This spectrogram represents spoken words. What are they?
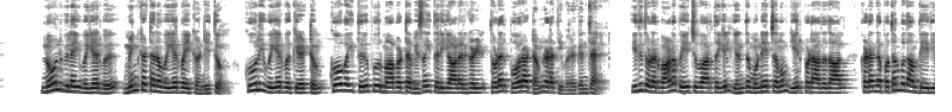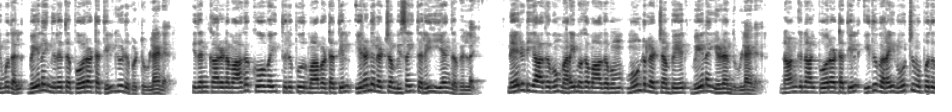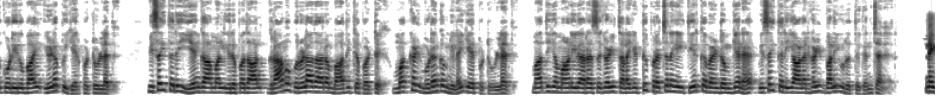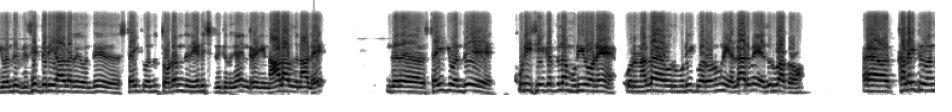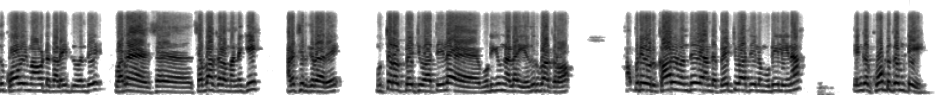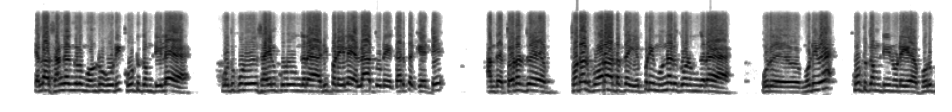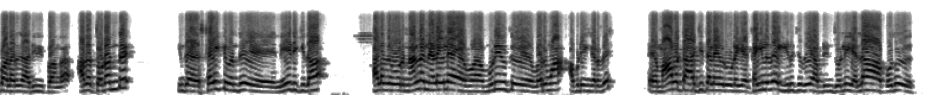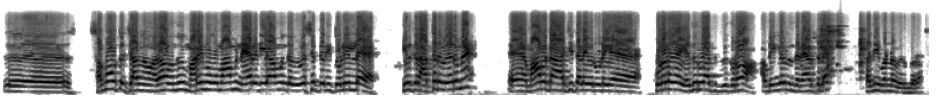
நூல் விலை உயர்வு மின்கட்டண உயர்வை கண்டித்தும் கூலி உயர்வு கேட்டும் கோவை திருப்பூர் மாவட்ட விசைத்தறியாளர்கள் தொடர் போராட்டம் நடத்தி வருகின்றனர். இது தொடர்பான பேச்சுவார்த்தையில் எந்த முன்னேற்றமும் ஏற்படாததால் கடந்த பத்தொன்பதாம் தேதி முதல் வேலை நிறுத்த போராட்டத்தில் ஈடுபட்டுள்ளனர். இதன் காரணமாக கோவை திருப்பூர் மாவட்டத்தில் இரண்டு லட்சம் விசைத்தறி இயங்கவில்லை. நேரடியாகவும் மறைமுகமாகவும் மூன்று லட்சம் பேர் வேலை இழந்துள்ளனர். நான்கு நாள் போராட்டத்தில் இதுவரை நூற்று முப்பது கோடி ரூபாய் இழப்பு ஏற்பட்டுள்ளது. விசைத்தறி இயங்காமல் இருப்பதால் கிராம பொருளாதாரம் பாதிக்கப்பட்டு மக்கள் முடங்கும் நிலை ஏற்பட்டுள்ளது. மத்திய மாநில அரசுகள் தலையிட்டு பிரச்சனையை தீர்க்க வேண்டும் என விசைத்தறியாளர்கள் வலியுறுத்துகின்றனர். இன்னைக்கு வந்து விசைத்தறியாளர் வந்து ஸ்ட்ரைக் வந்து தொடர்ந்து நீடிச்சிட்டு இருக்குதுங்க. இன்றைக்கு நாலாவது நாள் இந்த ஸ்ட்ரைக் வந்து கூடிய சீக்கிரத்தில் முடியணும் ஒரு நல்ல ஒரு முடிவுக்கு வரணும்னு எல்லாருமே எதிர்பார்க்குறோம். கலெக்டர் வந்து கோவை மாவட்ட கலெக்டர் வந்து வர செவ்வாய்க்கிழமை அன்னைக்கு அழைச்சிருக்கிறாரு. முத்தரவு பேச்சுவார்த்தையில் முடியும் நல்லா எதிர்பார்க்குறோம். அப்படி ஒரு கால் வந்து அந்த பேச்சுவார்த்தையில் முடியலைன்னா எங்கள் கூட்டு கமிட்டி எல்லா சங்கங்களும் ஒன்று கூடி கூட்டு கமிட்டியில பொதுக்குழு செயல்குழுங்கிற அடிப்படையில் எல்லாத்துடைய கருத்தை கேட்டு அந்த தொடர்ந்து தொடர் போராட்டத்தை எப்படி முன்னெடுக்கணுங்கிற ஒரு முடிவை கூட்டு கமிட்டியினுடைய பொறுப்பாளர்கள் அறிவிப்பாங்க. அதை தொடர்ந்து இந்த ஸ்ட்ரைக்கு வந்து நீடிக்குதா அல்லது ஒரு நல்ல நிலையில முடிவுக்கு வருமா அப்படிங்கிறது மாவட்ட ஆட்சித்தலைவருடைய கையில தான் இருக்குது அப்படின்னு சொல்லி எல்லா பொது சமூகத்தை சார்ந்தவங்க அதாவது வந்து மறைமுகமாகவும் நேரடியாகவும் இந்த விவசாயத்தறி தொழிலில் இருக்கிற அத்தனை பேருமே மாவட்ட ஆட்சித்தலைவருடைய குரலை எதிர்பார்த்துட்டு இருக்கிறோம் அப்படிங்கிறது இந்த நேரத்தில் பதிவு பண்ண விரும்புகிறோம்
